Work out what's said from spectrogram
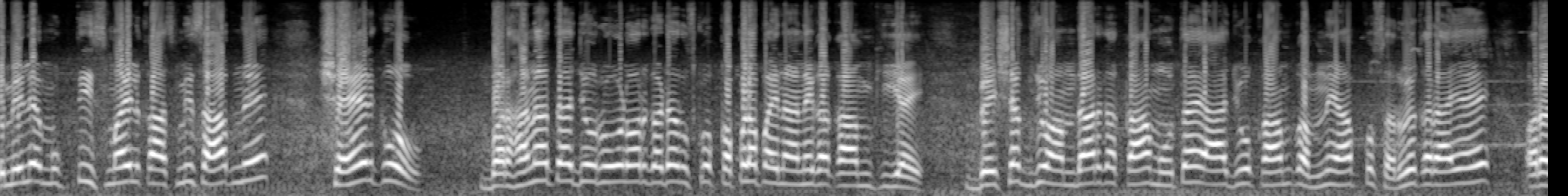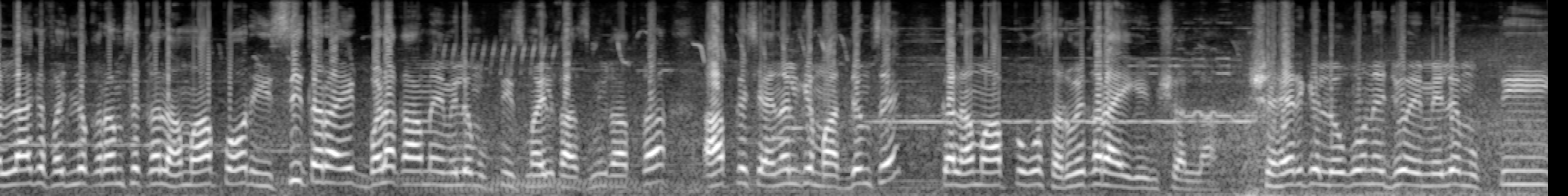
एमएलए मुफ्ती इस्माइल कासमी साहब ने शहर को बढ़ाना था जो रोड और गटर उसको कपड़ा पहनाने का काम किया है। बेशक जो आमदार का काम होता है, आज वो काम को हमने आपको सर्वे कराया है और अल्लाह के फजल करम से कल हम आपको और इसी तरह एक बड़ा काम है एमएलए मुफ्ती इस्माइल कासमी का आपका, आपके चैनल के माध्यम से कल हम आपको वो सर्वे कराएँगे इन शहर के लोगों ने जो एमएलए मुफ्ती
